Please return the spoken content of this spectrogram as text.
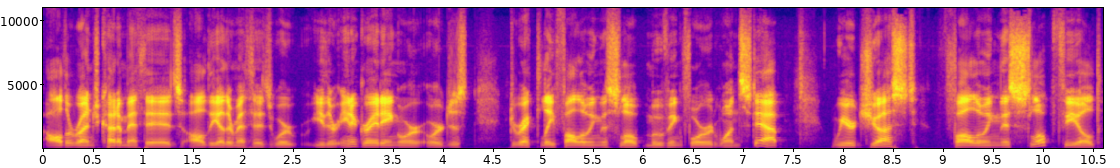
all the Runge-Kutta methods, all the other methods, we're either integrating or, or just directly following the slope, moving forward one step. We're just following this slope field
